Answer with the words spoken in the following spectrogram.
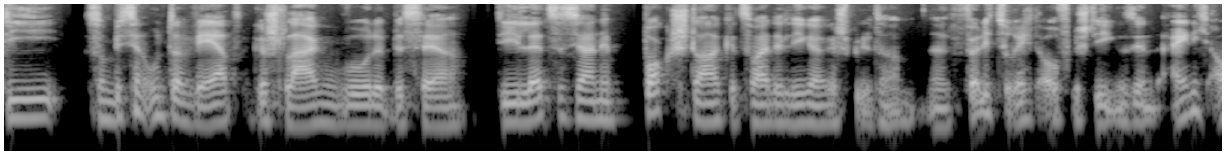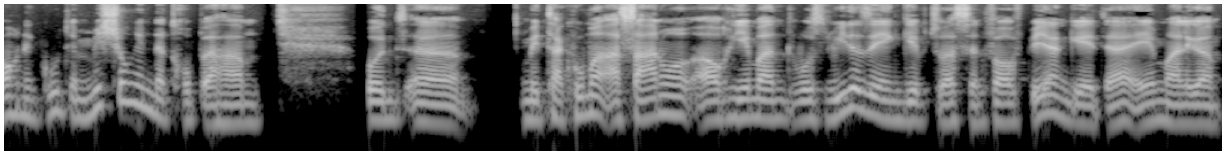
die so ein bisschen unter Wert geschlagen wurde bisher. Die letztes Jahr eine bockstarke zweite Liga gespielt haben, äh, völlig zu Recht aufgestiegen sind, eigentlich auch eine gute Mischung in der Truppe haben. Und äh, mit Takuma Asano auch jemand, wo es ein Wiedersehen gibt, was den VfB angeht, ja, ehemaliger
